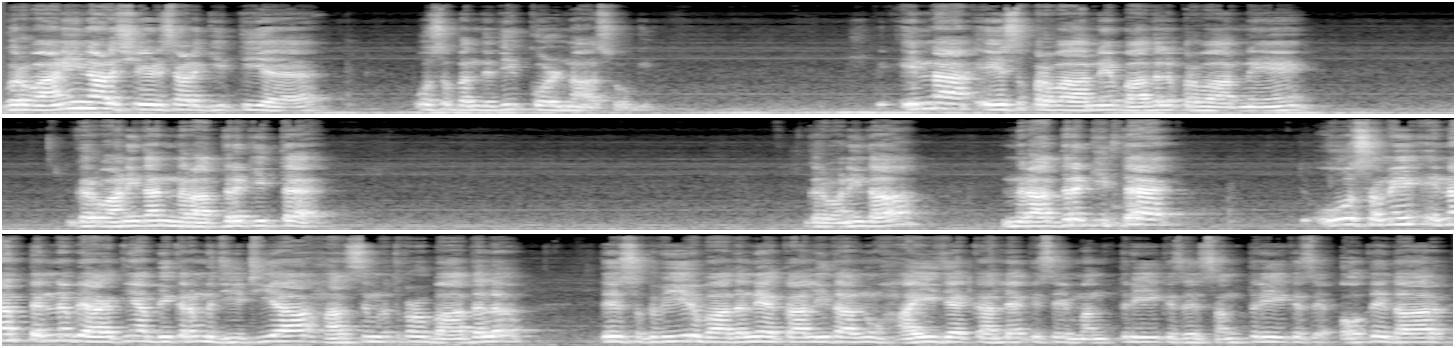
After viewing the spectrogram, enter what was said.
ਗੁਰਬਾਣੀ ਨਾਲ ਛੇੜਛਾੜ ਕੀਤੀ ਹੈ, ਉਸ ਬੰਦੇ ਦੀ ਕੁਲ ਨਾਸ ਹੋ ਗਈ। ਇਹਨਾਂ, ਇਸ ਪਰਿਵਾਰ ਨੇ, ਬਾਦਲ ਪਰਿਵਾਰ ਨੇ ਗੁਰਬਾਣੀ ਦਾ ਨਰਾਦਰ ਕੀਤਾ ਹੈ। ਗੁਰਬਾਣੀ ਦਾ ਨਰਾਦਰ ਕੀਤਾ ਹੈ। ਉਸ ਸਮੇਂ ਇਹਨਾਂ ਤਿੰਨ ਵਿਅਕਤੀਆਂ, ਵਿਕਰਮ ਮਜੀਠੀਆ ਹਰਸਿਮਰਤ ਕੌਰ ਬਾਦਲ ਤੇ ਸੁਖਵੀਰ ਬਾਦਲ ਨੇ ਅਕਾਲੀ ਦਲ ਨੂੰ ਹਾਈਜੈਕ ਕਰ ਲਿਆ। ਕਿਸੇ ਮੰਤਰੀ, ਕਿਸੇ ਸੰਤਰੀ, ਕਿਸੇ ਅਹੁਦੇਦਾਰ,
